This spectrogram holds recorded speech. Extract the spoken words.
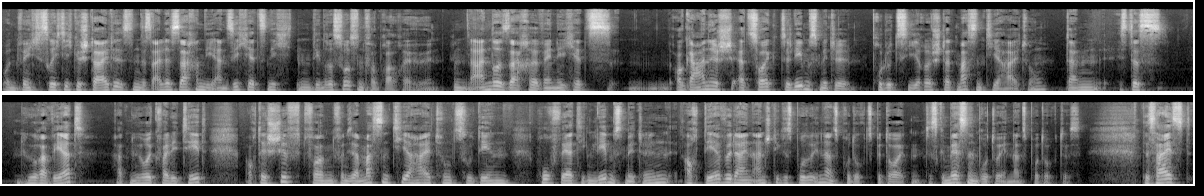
Und wenn ich das richtig gestalte, sind das alles Sachen, die an sich jetzt nicht den Ressourcenverbrauch erhöhen. Eine andere Sache, wenn ich jetzt organisch erzeugte Lebensmittel produziere statt Massentierhaltung, dann ist das ein höherer Wert hat eine höhere Qualität. Auch der Shift von, von dieser Massentierhaltung zu den hochwertigen Lebensmitteln, auch der würde einen Anstieg des Bruttoinlandsprodukts bedeuten, des gemessenen Bruttoinlandsproduktes. Das heißt,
